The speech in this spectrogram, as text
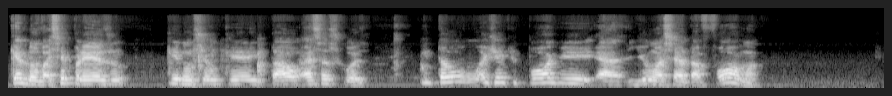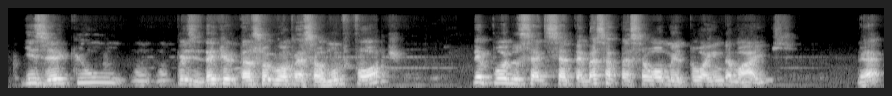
que ele não vai ser preso, que não sei o que e tal, essas coisas. Então, a gente pode, é, de uma certa forma, dizer que o, o, o presidente está sob uma pressão muito forte. Depois do 7 de setembro, essa pressão aumentou ainda mais. Né?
